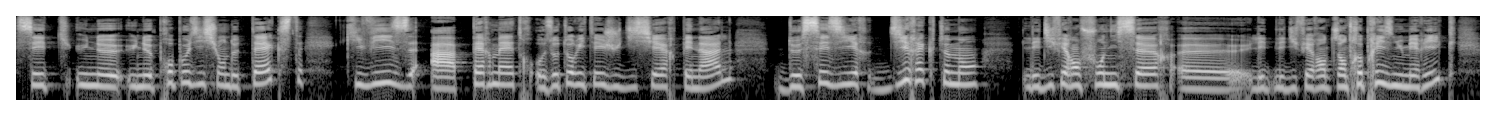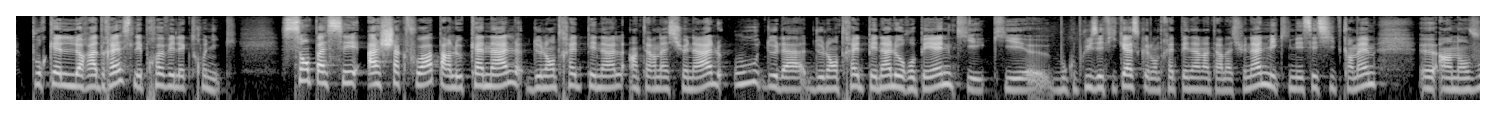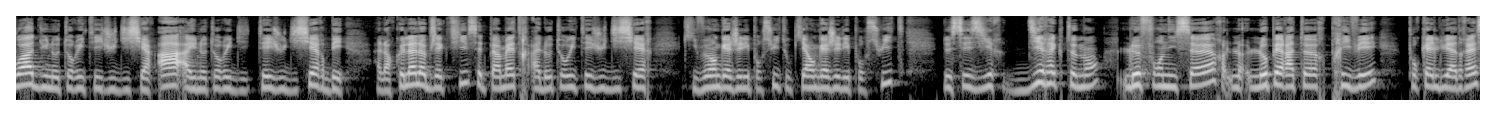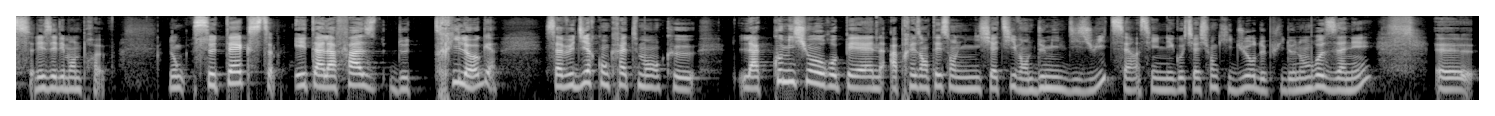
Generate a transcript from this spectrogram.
C'est une proposition de texte qui vise à permettre aux autorités judiciaires pénales de saisir directement les différents fournisseurs, euh, les, différentes entreprises numériques pour qu'elles leur adressent les preuves électroniques sans passer à chaque fois par le canal de l'entraide pénale internationale ou de, l'entraide pénale européenne qui est, qui est euh, beaucoup plus efficace que l'entraide pénale internationale mais qui nécessite quand même euh, un envoi d'une autorité judiciaire A à une autorité judiciaire B. Alors que là, l'objectif, c'est de permettre à l'autorité judiciaire qui veut engager les poursuites ou qui a engagé les poursuites de saisir directement le fournisseur, l'opérateur privé, pour qu'elle lui adresse les éléments de preuve. Donc ce texte est à la phase de trilogue. Ça veut dire concrètement que la Commission européenne a présenté son initiative en 2018. C'est une négociation qui dure depuis de nombreuses années. Euh,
